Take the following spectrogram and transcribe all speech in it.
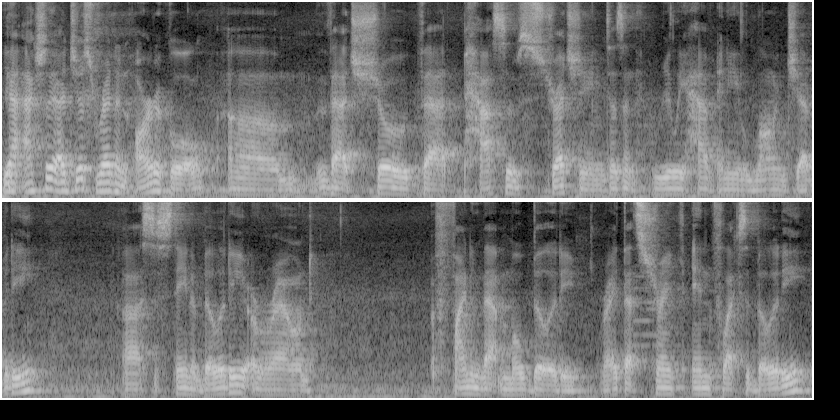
Yeah actually i just read an article um, that showed that passive stretching doesn't really have any longevity uh, sustainability around finding that mobility, right? That strength in flexibility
